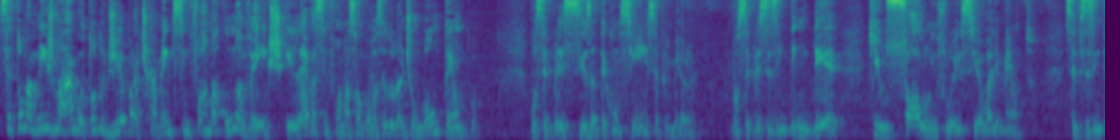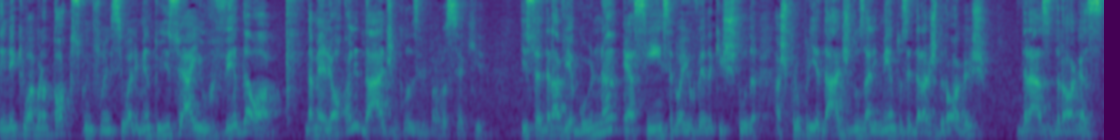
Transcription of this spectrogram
Você toma a mesma água todo dia praticamente, se informa uma vez e leva essa informação com você durante um bom tempo. Você precisa ter consciência primeiro. Você precisa entender que o solo influencia o alimento. Você precisa entender que o agrotóxico influencia o alimento. Isso é a Ayurveda, ó, da melhor qualidade, inclusive, para você aqui. Isso é Dravya Gurna, é a ciência do Ayurveda que estuda as propriedades dos alimentos e das drogas, das drogas,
